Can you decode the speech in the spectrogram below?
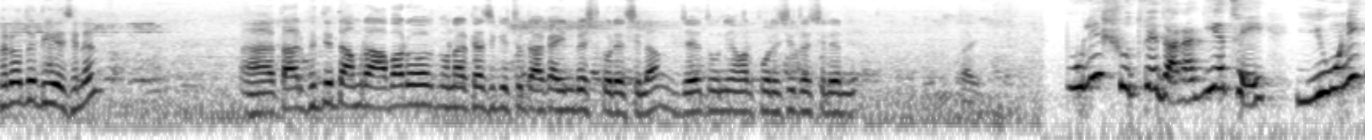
ফেরতও দিয়েছিলেন। তার ভিত্তিতে আমরা আবারও ওনার কাছে কিছু টাকা ইনভেস্ট করেছিলাম যেহেতু উনি আমার পরিচিত ছিলেন তাই। পুলিশ সূত্রে জানা গিয়েছে ইউনিক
